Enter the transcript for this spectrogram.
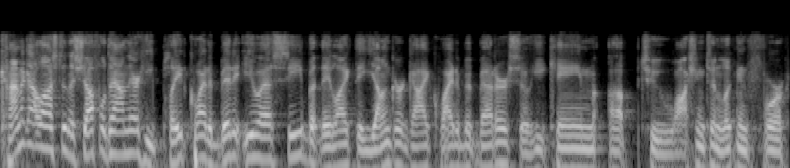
kind of got lost in the shuffle down there. He played quite a bit at USC, but they liked a younger guy quite a bit better. So he came up to Washington looking for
